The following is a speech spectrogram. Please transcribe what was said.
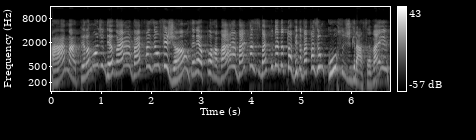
Ah, mas pelo amor de Deus, vai, vai fazer um feijão, entendeu? Porra, vai, vai, fazer, vai cuidar da tua vida, vai fazer um curso, desgraça. Vai,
